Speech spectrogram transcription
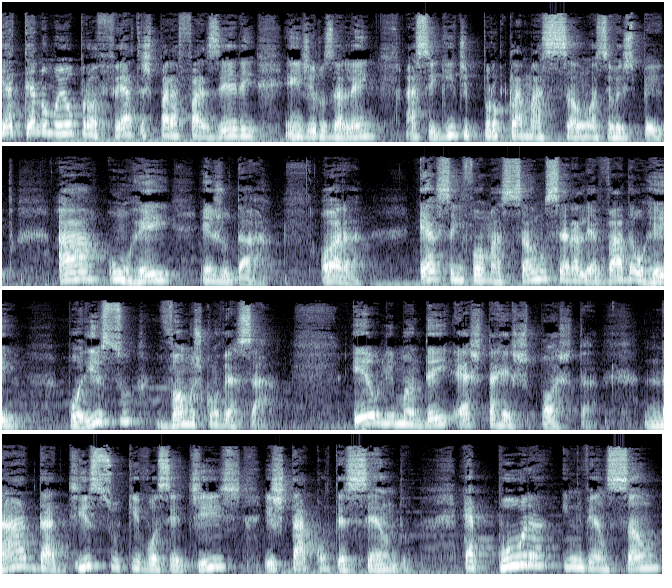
e até nomeou profetas para fazerem em Jerusalém a seguinte proclamação a seu respeito: Há um rei em Judá. Ora, essa informação será levada ao rei, por isso vamos conversar. Eu lhe mandei esta resposta: Nada disso que você diz está acontecendo. É pura invenção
